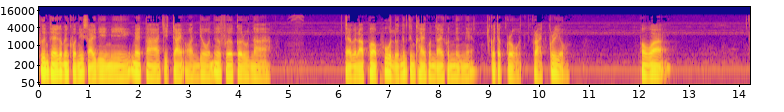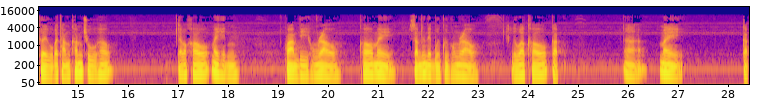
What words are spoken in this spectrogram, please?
พื้นเพก็เป็นคนนิสัยดีมีเมตตาจิตใจอ่อนโยน เอื้อเฟื้อกรุณา แต่เวลาพ่อพูดหรือนึกถึงใครคนใดคนหนึ่งเนี่ย ก็จะโกรธกราดเกลียว เพราะว่า เคยอุปถัมภ์ค้ำชูเขา แต่ว่าเขาไม่เห็นความดีของเรา เขาไม่สำนึกในบุญคุณของเรา หรือว่าเขากับไม่กับ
